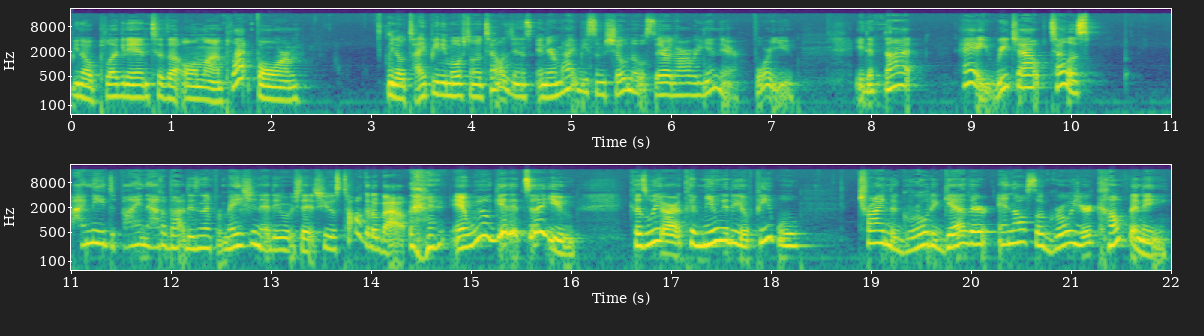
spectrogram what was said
you know, plug it into the online platform, you know, type in emotional intelligence and there might be some show notes there that are already in there for you. And if not, hey, reach out, tell us I need to find out about this information that they were that she was talking about and we'll get it to you. Cuz we are a community of people trying to grow together and also grow your company.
